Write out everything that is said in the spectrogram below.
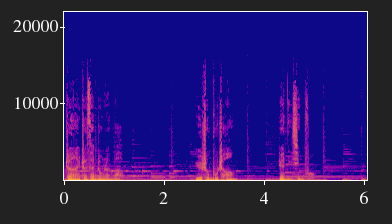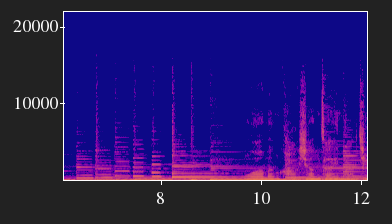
真爱这三种人吧，余生不长，愿你幸福。我们好像在哪儿见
